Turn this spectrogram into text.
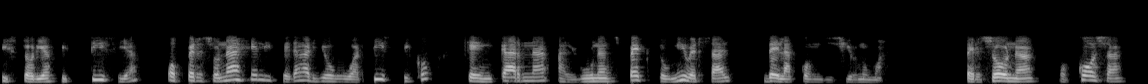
historia ficticia o personaje literario o artístico que encarna algún aspecto universal de la condición humana. Persona o cosa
